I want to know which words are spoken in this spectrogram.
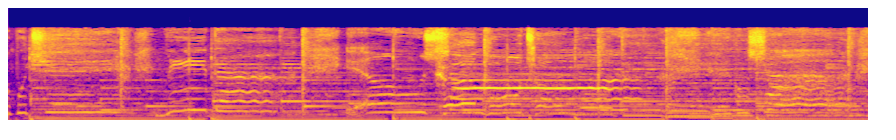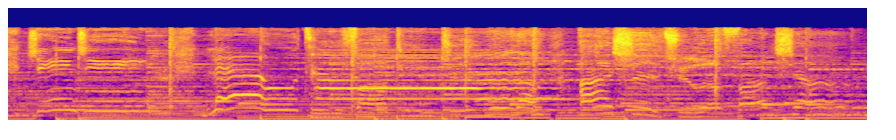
抹不去你的忧伤。看不穿我的月光下静静流淌无法停止的爱失去了方向。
